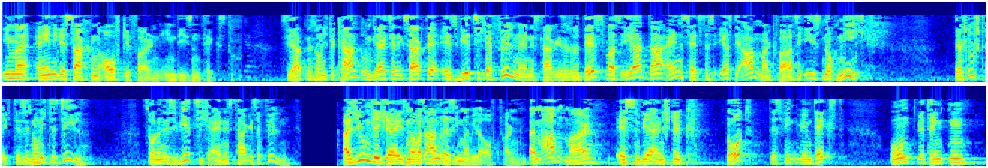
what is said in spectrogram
immer einige Sachen aufgefallen in diesem Text. Sie hatten es noch nicht erkannt und gleichzeitig sagte er, es wird sich erfüllen eines Tages. Also das, was er da einsetzt, das erste Abendmahl quasi, ist noch nicht der Schlussstrich. Das ist noch nicht das Ziel. sondern es wird sich eines Tages erfüllen. Als Jugendlicher ist mir was anderes immer wieder aufgefallen. Beim Abendmahl essen wir ein Stück Brot, das finden wir im Text, und wir trinken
